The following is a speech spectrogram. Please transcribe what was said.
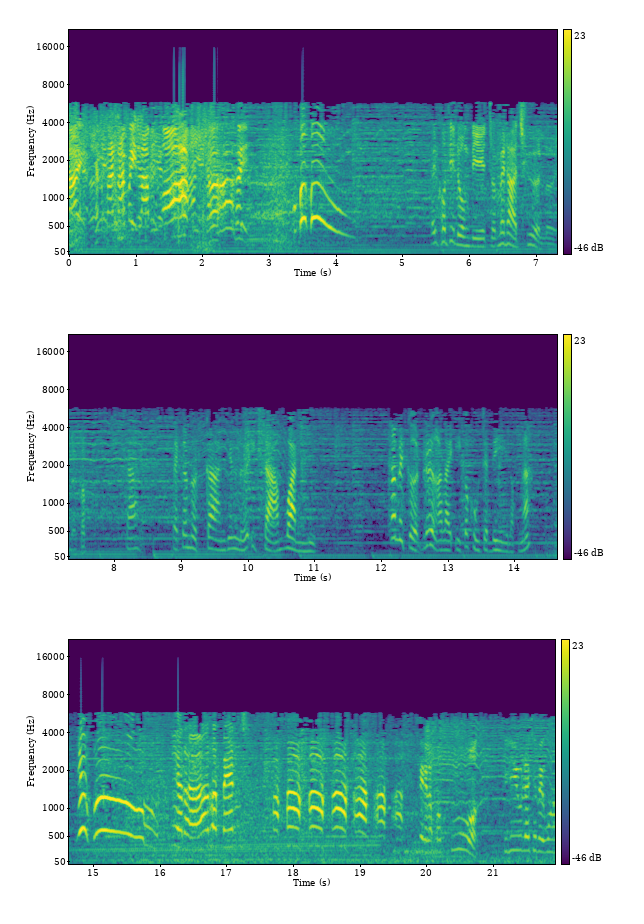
ตายฉันตายน้ำไม่หลับออกเฮ้ยเป็นคนที่ดวงดีจนไม่น่าเชื่อเลยนะครับ ใช่ แต่กำหนดการยังเหลืออีกสามวันนี่ถ้าไม่เกิดเรื่องอะไรอีกก็คงจะดีหรอกนะยูฮูเนี่ยเหรอรถเบนซ์ฮ่าฮ่าฮ่าฮ่าฮ่าฮ่านี่กันแล้วพวก ที่นิ้วแล้วใช่ไหมว่า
